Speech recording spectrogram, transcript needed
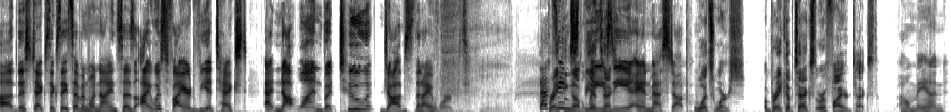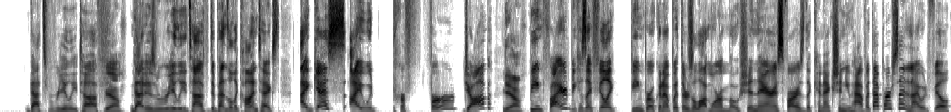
Uh, this text six eight seven one nine says I was fired via text at not one but two jobs that I have worked. That Breaking seems up via text? lazy and messed up. What's worse, a breakup text or a fired text? Oh man, that's really tough. Yeah. that is really tough. Depends on the context. I guess I would prefer job Yeah. being fired because I feel like being broken up with, there's a lot more emotion there as far as the connection you have with that person, and I would feel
